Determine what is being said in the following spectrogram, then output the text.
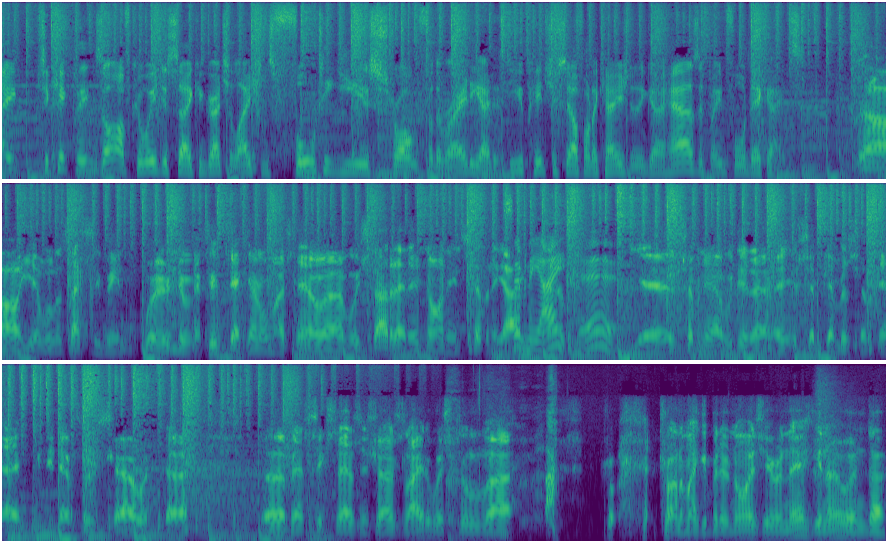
Hey, to kick things off, can we just say congratulations, 40 years strong for the Radiators. Do you pinch yourself on occasion and go, how's it been four decades? Oh, yeah, well, it's actually been, we're into our fifth decade almost now. Uh, we started out in 1978. 78, yeah. Yeah, 78, we did, a, a, September 78, we did our first show. And uh, uh, about 6,000 shows later, we're still uh, trying to make a bit of noise here and there, you know, and uh,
